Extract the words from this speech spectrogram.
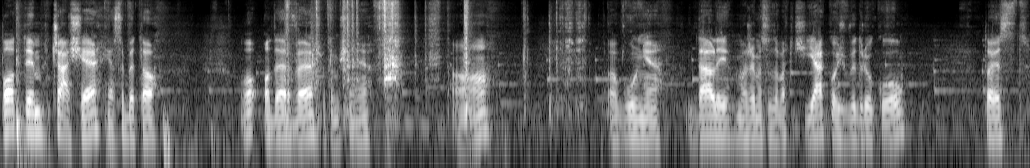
Po tym czasie, ja sobie to o, oderwę, żeby to mi się nie... O, ogólnie dalej możemy sobie zobaczyć jakość wydruku. To jest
